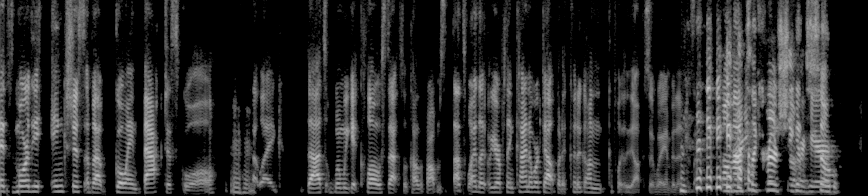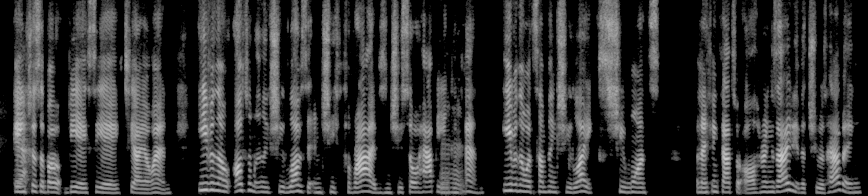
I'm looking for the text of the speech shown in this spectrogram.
it's more the anxious about going back to school. Mhm. That like that's when we get close. That's what causes problems. That's why the Europe thing kind of worked out, but it could have gone completely the opposite way and been a well, that's like her. She gets here. so Yeah. anxious about V-A-C-A-T-I-O-N, even though ultimately she loves it and she thrives and she's so happy and Mhm. content. Even though it's something she likes, she wants, and I think that's what all her anxiety that she was having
